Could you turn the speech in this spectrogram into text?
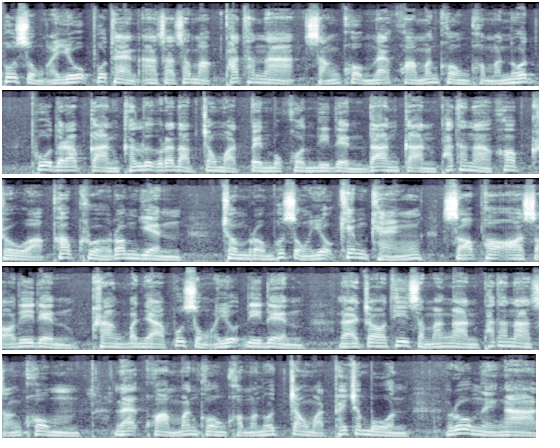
ผู้สูงอายุผู้แทนอาสาสมัครพัฒนาสังคมและความมั่นคงของมนุษย์ ผู้ได้รับการคัดเลือกระดับจังหวัดเป็นบุคคลดีเด่น ด้านการพัฒนาครอบครัว ครอบครัวร่มเย็น ชมรมผู้สูงอายุเข้มแข็ง สพอสดีเด่น คลังปัญญาผู้สูงอายุดีเด่น และเจ้าที่สำนักงานพัฒนาสังคม และความมั่นคงของมนุษย์จังหวัดเพชรบูรณ์ร่วมในงาน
